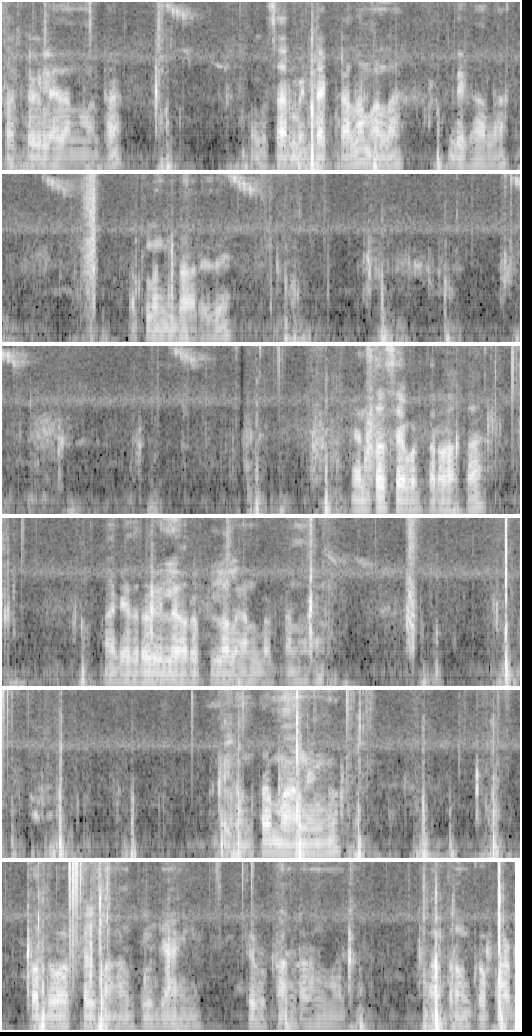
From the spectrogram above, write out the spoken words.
చక్కగా లేదనమాట. ఒకసారి మిట్టెక్కాల మళ్ళా దిగాల. అట్లా దారి ఇది. ఎంతోసేపటి తర్వాత? నాకు ఎదురు వీళ్ళు ఎవరో పిల్లలు కనబడుతున్నారు. వీళ్ళంతా మార్నింగ్ పొద్దువకు పిల్లలు గ్యాంగ్ తిరుగుతూ ఉంటారు అనమాట మాత్రం ఇంకో పాట.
